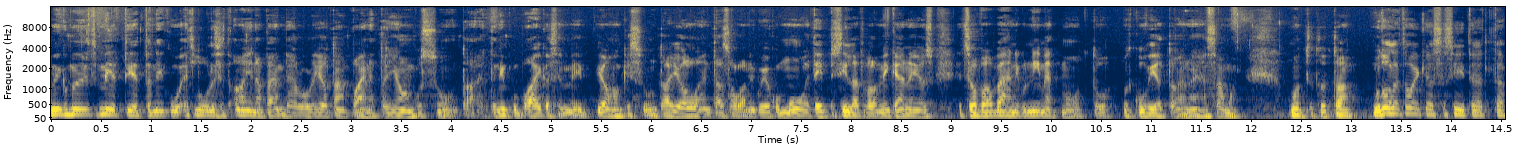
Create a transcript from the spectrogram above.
niin kuin mä yritän miettiä, että, niin kuin, että luulisin, että aina bändeillä oli jotain painetta jonkun suuntaan. Että niin kuin aikaisemmin johonkin suuntaan jollain tasolla niin kuin joku muu. Että ei sillä tavalla mikään ei olisi, että se on vaan vähän niin kuin nimet muuttuu, mutta kuviot on aina ihan sama. Mutta, tota, mutta olet oikeassa siitä, että,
